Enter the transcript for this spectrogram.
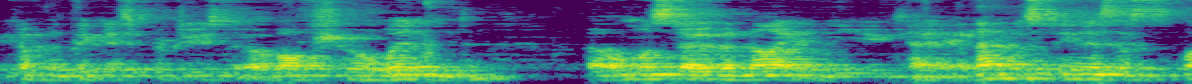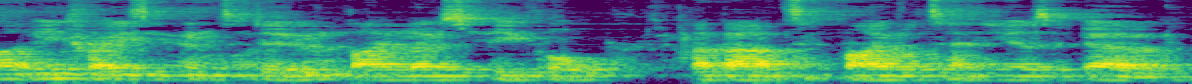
Become the biggest producer of offshore wind uh, almost overnight in the UK, and that was seen as a slightly crazy thing to do by most people about five or ten years ago.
